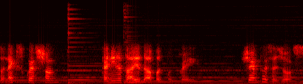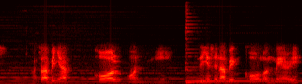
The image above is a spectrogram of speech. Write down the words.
So next question, kanino tayo dapat mag-pray? Siyempre sa Diyos. Ang sabi niya, call on me. Hindi niya sinabing call on Mary,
